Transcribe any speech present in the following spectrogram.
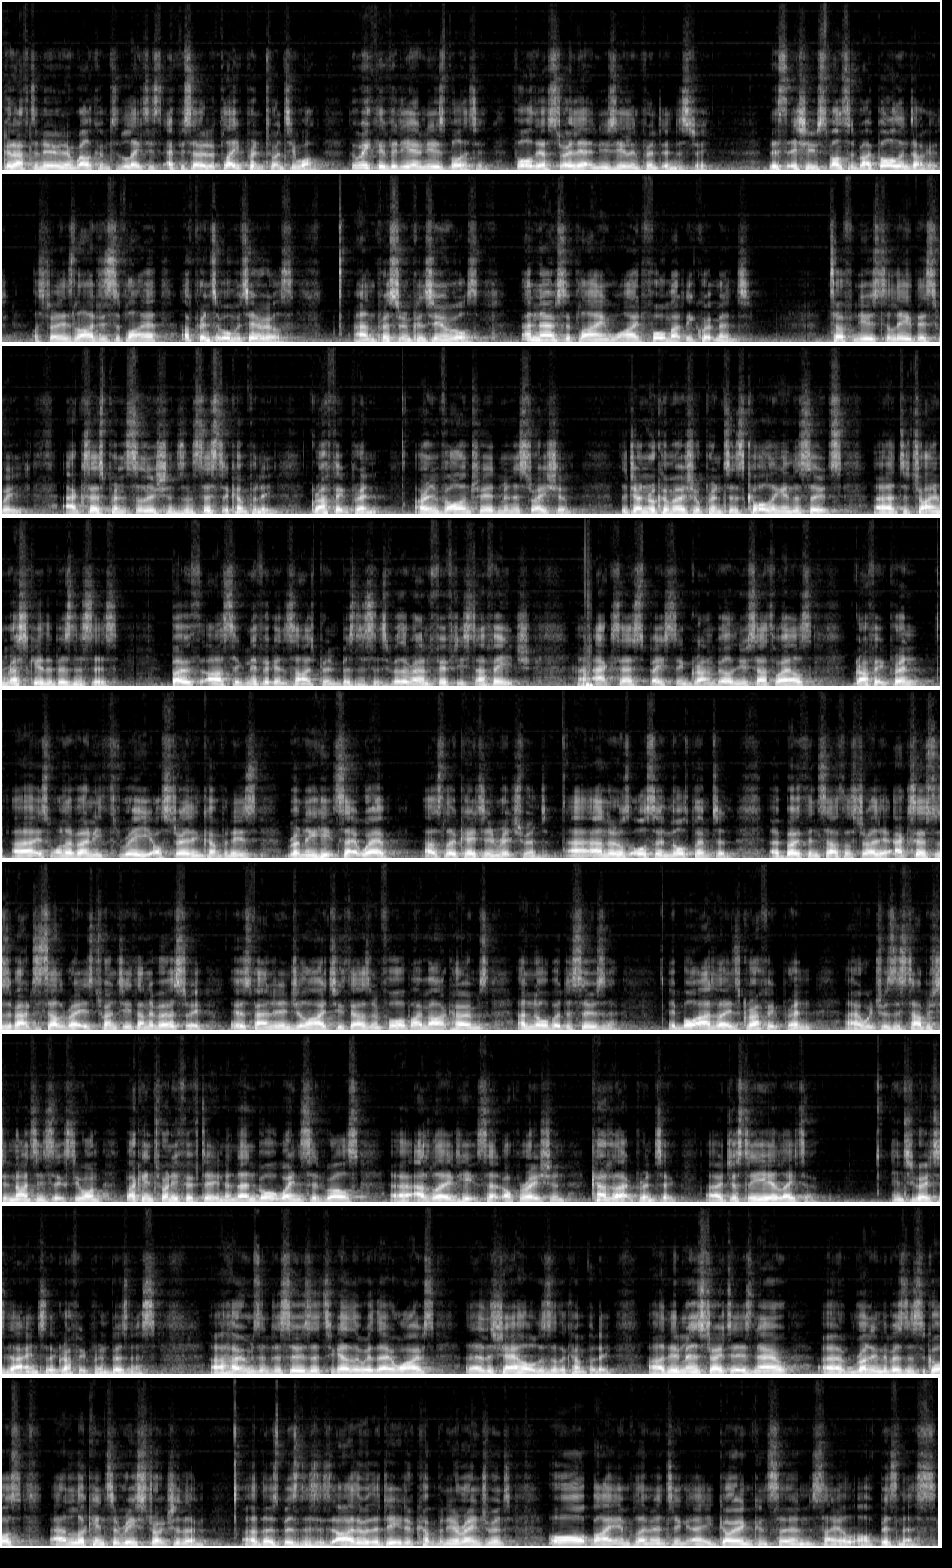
Good afternoon and welcome to the latest episode of Playprint 21, the weekly video news bulletin for the Australia and New Zealand print industry. This issue is sponsored by Ball and Doggett, Australia's largest supplier of printable materials and pressroom consumables, and now supplying wide format equipment. Tough news to lead this week. Access Print Solutions and sister company Graphic Print are in voluntary administration. The general commercial printers calling in the suits uh, to try and rescue the businesses. Both are significant sized print businesses with around 50 staff each. Uh, Access, based in Granville, New South Wales, Graphic Print uh, is one of only three Australian companies running HeatSet Web. That's located in Richmond uh, and also in North Plympton, uh, both in South Australia. Access was about to celebrate its 20th anniversary. It was founded in July 2004 by Mark Holmes and Norbert D'Souza. It bought Adelaide's graphic print, uh, which was established in 1961, back in 2015, and then bought Wayne Sidwell's uh, Adelaide heatset operation, Cadillac Printing, uh, just a year later. Integrated that into the graphic print business. Uh, Holmes and D'Souza, together with their wives, they're the shareholders of the company. Uh, the administrator is now uh, running the business, of course, and looking to restructure them, uh, those businesses, either with a deed of company arrangement or by implementing a going concern sale of business.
